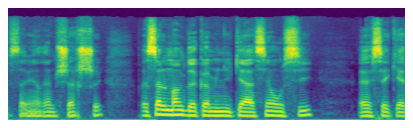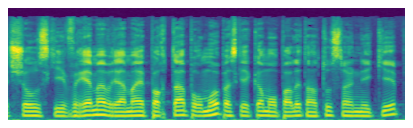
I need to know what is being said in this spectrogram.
ça viendrait me chercher. Après ça, le manque de communication aussi, euh, c'est quelque chose qui est vraiment, vraiment important pour moi parce que, comme on parlait tantôt, c'est une équipe.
